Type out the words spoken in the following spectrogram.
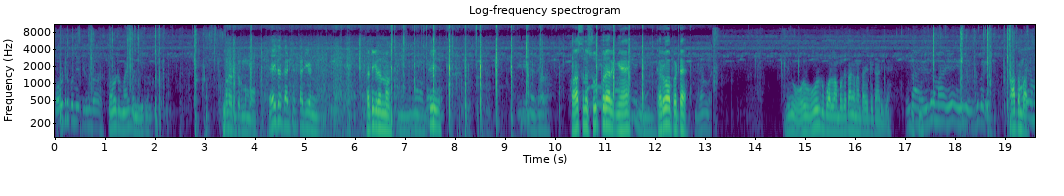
பவுட்ரு பண்ணி வச்சுக்கணுமா? பவுட்ரு மாதிரி பண்ணிக்கணும் எடுத்துடணுமோ? லேசாக தட்டி தட்டிக்கணும் தட்டிக்கிடணுமா. வாசனை சூப்பராக இருக்குங்க. கருவாப்பட்டை. இது ஒரு ஊருக்கு போடலாம் போது தாங்க நான் தள்ளிட்டு அடிக்க பார்த்தேன் பார்த்தேன்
